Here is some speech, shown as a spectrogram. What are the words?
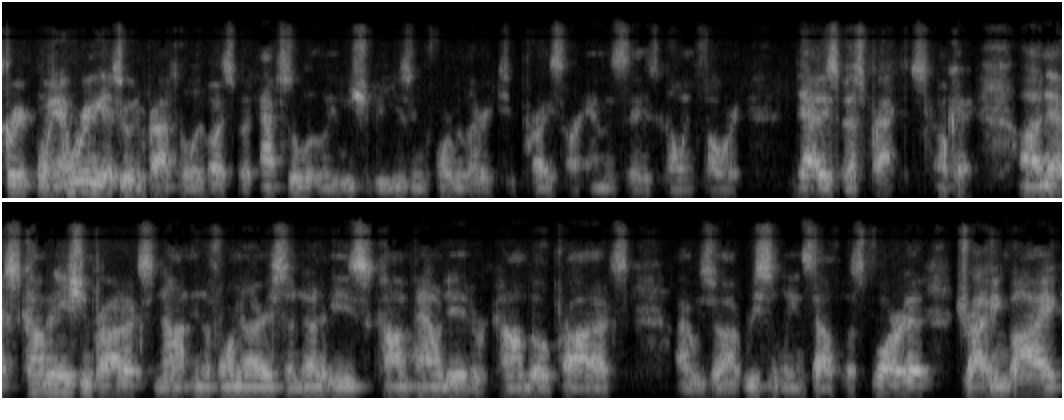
Great point, and we're going to get to it in practical advice, but absolutely, we should be using the formulary to price our MSAs going forward. That is best practice. Okay. Uh, next, combination products not in the formulary, so none of these compounded or combo products. I was uh, recently in Southwest Florida, driving by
